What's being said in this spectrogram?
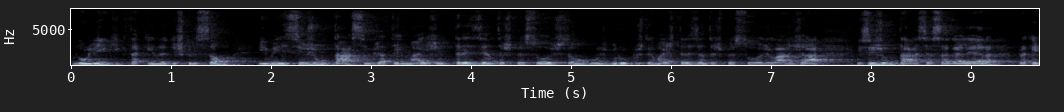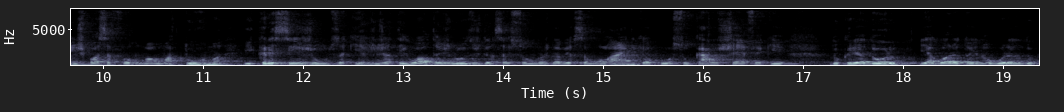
no link que está aqui na descrição e me se juntasse, já tem mais de 300 pessoas, são alguns grupos, tem mais de 300 pessoas lá já, e se juntasse essa galera para que a gente possa formar uma turma e crescer juntos aqui. A gente já tem o Altas Luzes, Danças Sombras da versão online, que é o curso carro-chefe aqui do Criadouro e agora eu estou inaugurando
